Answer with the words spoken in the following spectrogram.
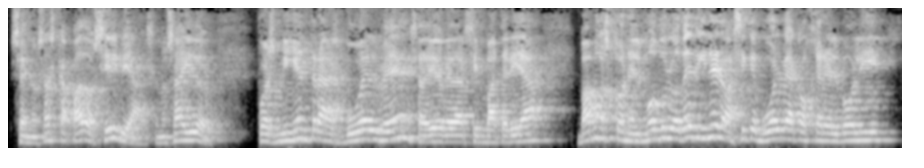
Se nos ha escapado Silvia, se nos ha ido. Pues mientras vuelve, se ha ido a quedar sin batería, vamos con el módulo de dinero, así que vuelve a coger el boli,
